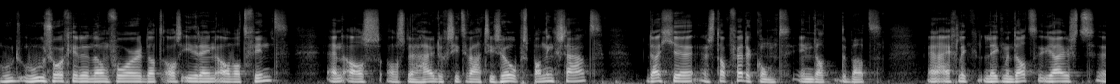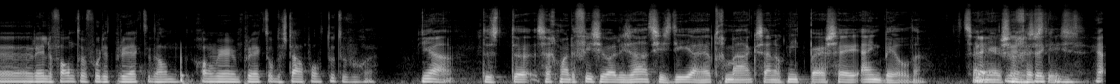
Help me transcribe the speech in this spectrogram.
hoe, hoe zorg je er dan voor dat als iedereen al wat vindt... en als, als de huidige situatie zo op spanning staat... dat je een stap verder komt in dat debat? En eigenlijk leek me dat juist eh, relevanter voor dit project... dan gewoon weer een project op de stapel toe te voegen. Ja, dus de, zeg maar de visualisaties die jij hebt gemaakt zijn ook niet per se eindbeelden. Het zijn Nee, meer suggesties. Ja,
